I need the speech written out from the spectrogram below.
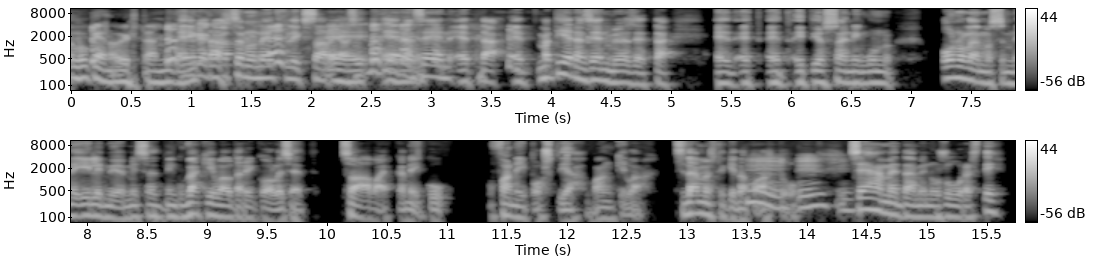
lukenut yhtään mitään. Eikä tässä, katsonut Netflix-sarjaa. Sitten mä tiedän, ei, sen, että, et, mä tiedän sen myös, että et, et, et, et jossain niin kuin on olemassa sellainen ilmiö, missä niin kuin väkivaltarikolliset saa vaikka niin kuin fanipostia vankilaan. Se tämmöistäkin tapahtuu. Mm, mm, mm. Se hämmentää minun suuresti.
